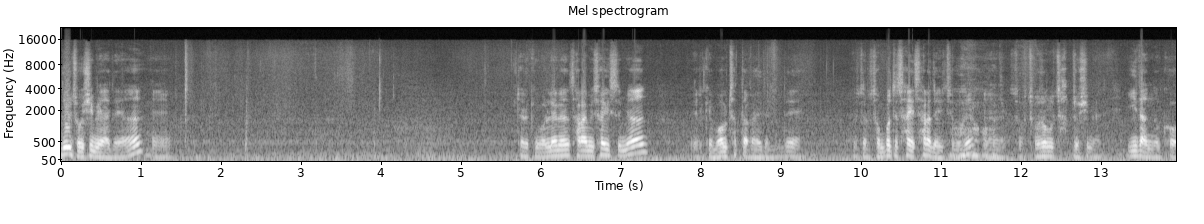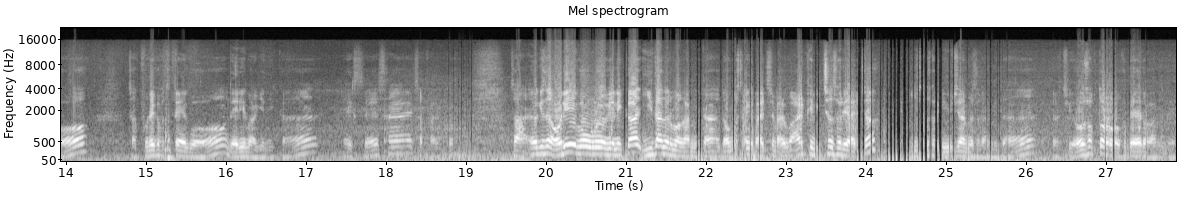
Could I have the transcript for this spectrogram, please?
늘 조심해야 돼요. 예. 저렇게 원래는 사람이 서 있으면 이렇게 멈췄다 가야 되는데 저 전봇대 사이 사라져 있죠 그죠? 어, 예, 정도 참 조심해야 돼 2단 넣고 자 브레이크부터 떼고 내리막이니까 엑셀 살짝 밟고. 자 여기서 어린이보호구역이니까 2단으로만 갑니다. 너무 세게 밟지 말고 RPM 2000 소리 알죠? 2000 소리 유지하면서 갑니다. 그렇지 요 속도로 그대로 가면 돼요.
